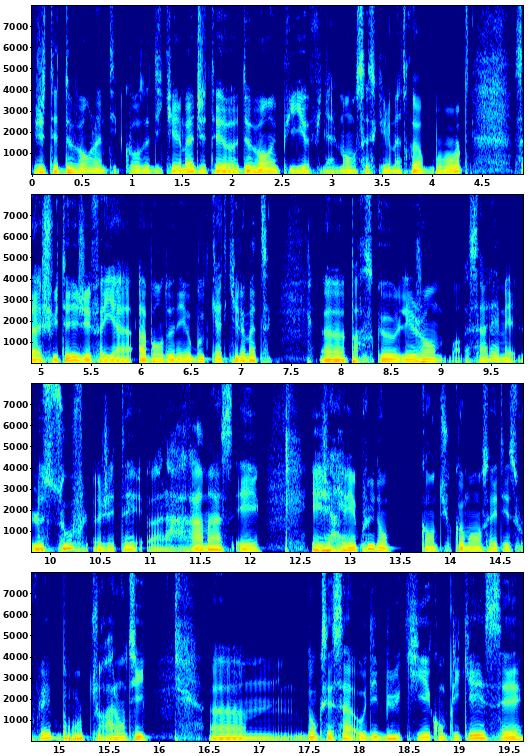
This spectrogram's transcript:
J'étais devant, la petite course de 10 km, j'étais devant, et puis finalement, 16 km/h, ça a chuté, j'ai failli abandonner au bout de 4 km. parce que les jambes, bah, ça allait, mais le souffle, j'étais à la ramasse, et, et j'arrivais plus. Donc, quand tu commences à être essoufflé, tu ralentis. Euh, donc c'est ça au début qui est compliqué, c'est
